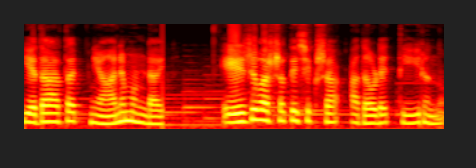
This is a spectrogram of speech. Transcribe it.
യഥാർത്ഥ ജ്ഞാനമുണ്ടായി. ഏഴ് വർഷത്തെ ശിക്ഷ അതോടെ തീരുന്നു.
